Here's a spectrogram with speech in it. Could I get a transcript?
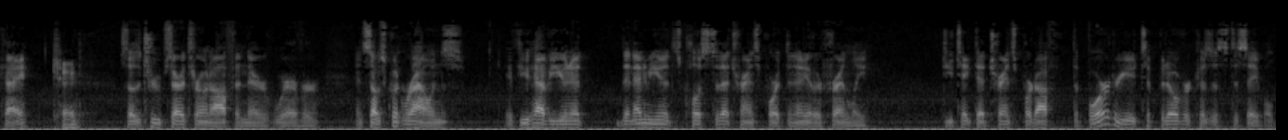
Okay, Okay. so the troops are thrown off and they're wherever. In subsequent rounds, if you have a unit, an enemy unit that's close to that transport than any other friendly, do you take that transport off the board or you tip it over because it's disabled?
